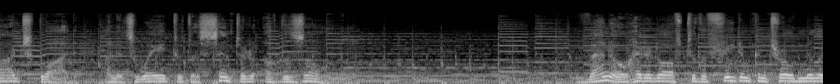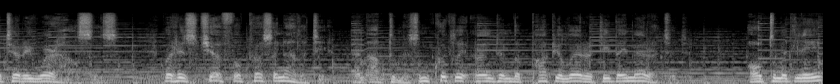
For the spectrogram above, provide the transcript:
large squad on its way to the center of the zone. Vano headed off to the freedom-controlled military warehouses, where his cheerful personality and optimism quickly earned him the popularity they merited. Ultimately,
